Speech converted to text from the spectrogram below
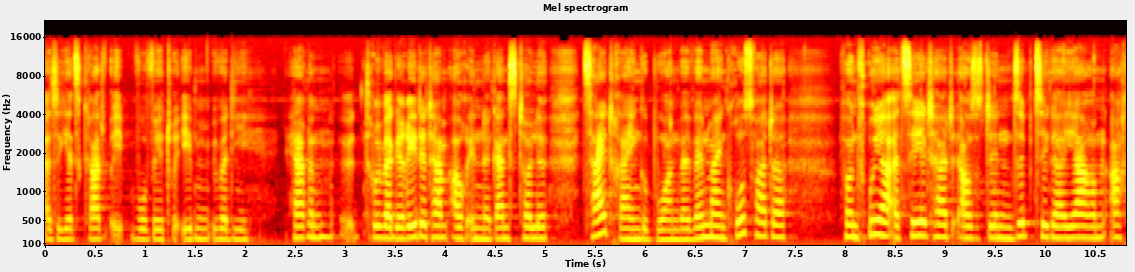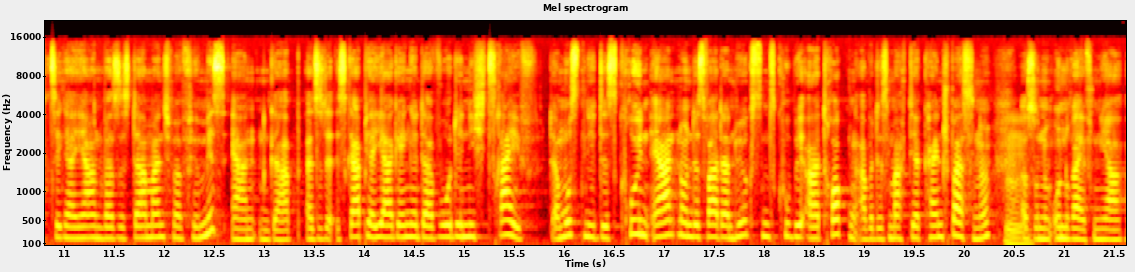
also jetzt gerade, wo wir eben über die Herren äh, drüber geredet haben, auch in eine ganz tolle Zeit reingeboren. Weil wenn mein Großvater von früher erzählt hat, aus den 70er Jahren, 80er Jahren, was es da manchmal für Missernten gab. Also es gab ja Jahrgänge, da wurde nichts reif. Da mussten die das grün ernten und es war dann höchstens QBA trocken, aber das macht ja keinen Spaß, ne? Mhm. Aus so einem unreifen Jahr.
